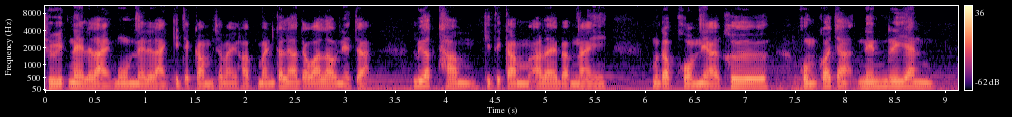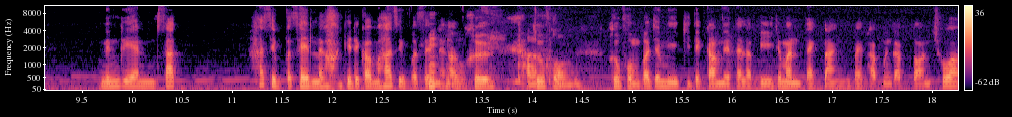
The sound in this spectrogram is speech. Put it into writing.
ชีวิตในหลาย ๆ มุมในหลาย ๆ กิจกรรมใช่ไหมครับ มันก็แล้วแต่ว่าเราเนี่ยจะเลือกทำกิจกรรมอะไรแบบไหน เหมือนกับผมเนี่ยคือ ผมก็จะเน้นเรียน เน้นเรียนสัก ห้าสิบเปอร์เซ็นแล้วก็กิจกรรมห้าสิบเปอร์เซ็นนะครับคือครับคือผมผมคือผมก็จะมีกิจกรรมในแต่ละปีที่มันแตกต่างกันไปครับเหมือนกับตอนช่วง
